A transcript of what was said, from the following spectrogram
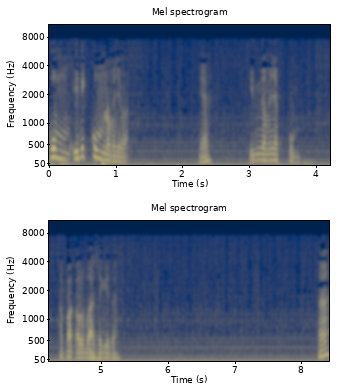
kum, ini kum namanya pak. Ya, ini namanya kum. Apa kalau bahasa kita? Hah?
